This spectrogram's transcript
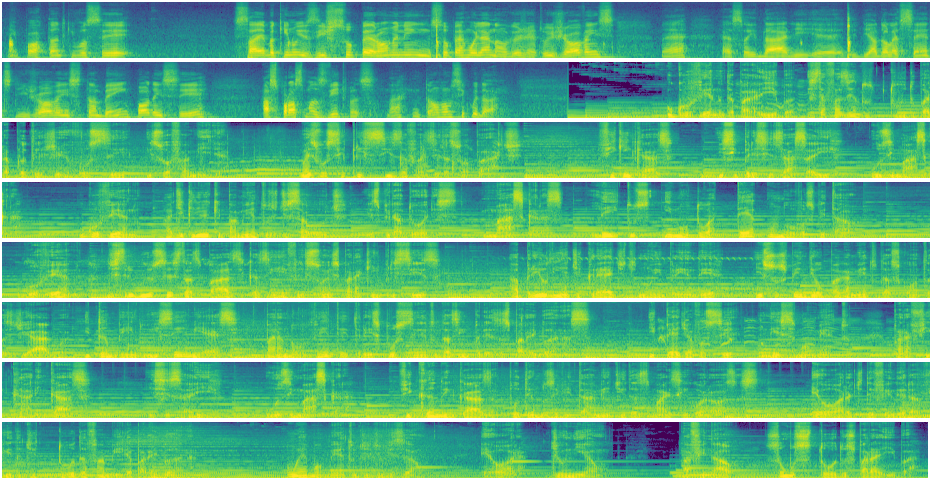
É importante que você saiba que não existe super-homem nem super-mulher não, viu gente? Os jovens, né, essa idade é, de, adolescentes, de jovens, também podem ser as próximas vítimas, né? Então vamos se cuidar. O governo da Paraíba está fazendo tudo para proteger você e sua família. Mas você precisa fazer a sua parte. Fique em casa e, se precisar sair, use máscara. O governo adquiriu equipamentos de saúde, respiradores, máscaras, leitos e montou até um novo hospital. O governo distribuiu cestas básicas e refeições para quem precisa. Abriu linha de crédito no Empreender e suspendeu o pagamento das contas de água e também do ICMS para 93% das empresas paraibanas. E pede a você, nesse momento, para ficar em casa. E se sair, use máscara. Ficando em casa, podemos evitar medidas mais rigorosas. É hora de defender a vida de toda a família paraibana. Não é momento de divisão, é hora de união. Afinal, somos todos Paraíba.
